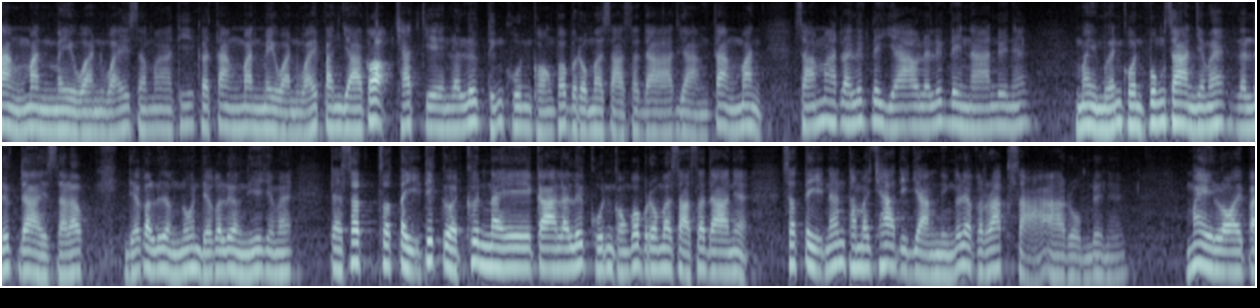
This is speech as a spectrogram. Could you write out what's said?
ตั้งมั่นไม่หวั่นไหวสมาธิก็ตั้งมั่นไม่หวั่นไหวปัญญาก็ชัดเจนระลึกถึงคุณของพระบรมศาสดาอย่างตั้งมั่น สามารถระลึกได้ยาวระลึกได้นานด้วยนะไม่เหมือนคนฟุ้งซ่านใช่ไหมระลึกได้สารบเดี๋ยวก็เรื่องโน้นเดี๋ยวก็เรื่องนี้ใช่ไหม แต่สติที่เกิดขึ้นในการระลึกคุณของพระบรมศาสดาเนี่ยสตินั้นธรรมชาติอีกอย่างหนึ่งก็เรียกรักษาอารมณ์ด้วยนะไม่ลอยไป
